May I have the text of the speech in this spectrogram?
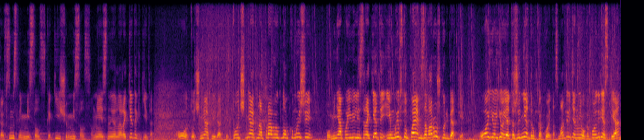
Как в смысле миссилс? Какие еще миссилс? У меня есть, наверное, ракеты какие-то. О, точняк, ребятки. Точняк на правую кнопку мыши. У меня появились ракеты, и мы вступаем в заварушку, ребятки. Ой-ой-ой, это же не друг какой-то. Смотрите на него, какой он резкий, а.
